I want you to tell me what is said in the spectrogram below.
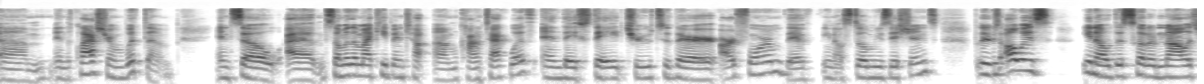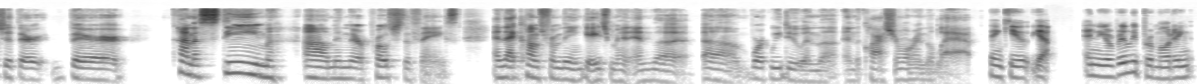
um, in the classroom with them and so um, some of them I keep in um, contact with, and they stayed true to their art form. They're you know still musicians, but there's always you know this sort of knowledge that they're they're kind of steam um, in their approach to things, and that comes from the engagement and the um, work we do in the in the classroom or in the lab. Thank you. Yeah. And you're really promoting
